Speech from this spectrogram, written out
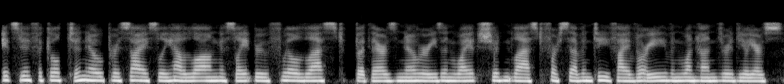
It's difficult to know precisely how long a slate roof will last, but there's no reason why it shouldn't last for 75 or even 100 years.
